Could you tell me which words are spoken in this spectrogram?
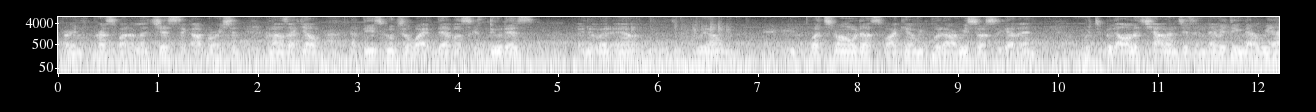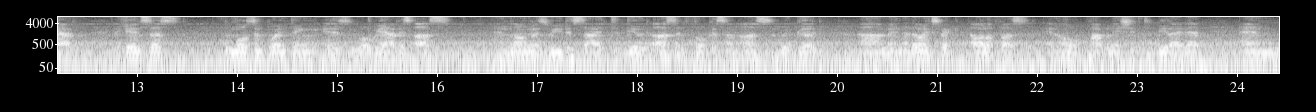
very impressed by the logistic operation. And I was like, yo, if these groups of white devils can do this, you know, what's wrong with us? Why can't we put our resources together? And with, with all the challenges and everything that we have against us, the most important thing is what we have is us. And long as we decide to deal with us and focus on us, we're good. Um, and I don't expect all of us in the whole population to be like that. And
